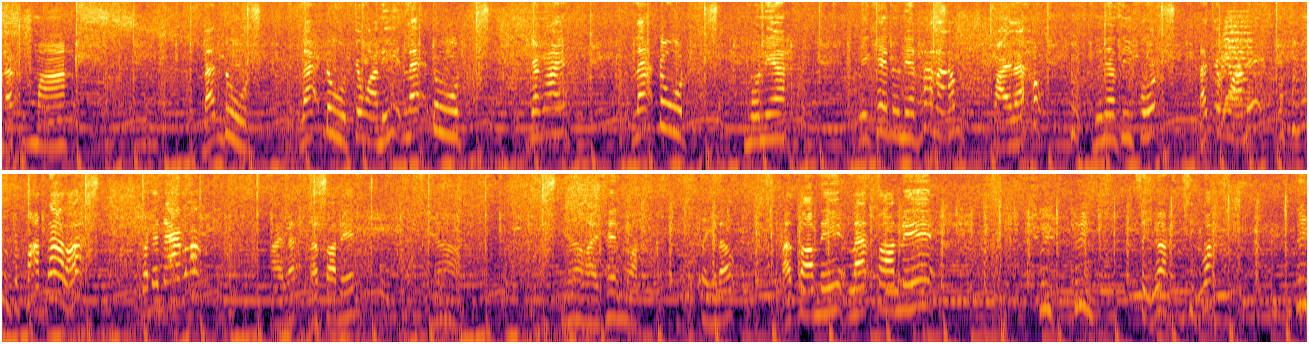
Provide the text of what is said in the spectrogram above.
แล้วกูมา และดูด และดูดจังหวะนี้ และดูด ยังไง และดูดโนเนียนี่แค่โนเนียท่าน้ำไปแล้วโนเนียซีฟู้ดและจังหวะนี้จะปาดหน้าเหรอมาแดงแล้วไปแล้วแล้วตอนนี้เนี่ยเนี่ยอะไรเช่นวะตีแล้วและตอนนี้และตอนนี้เฮ้ยเฮ้ยสีวะสีวะ เรีย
